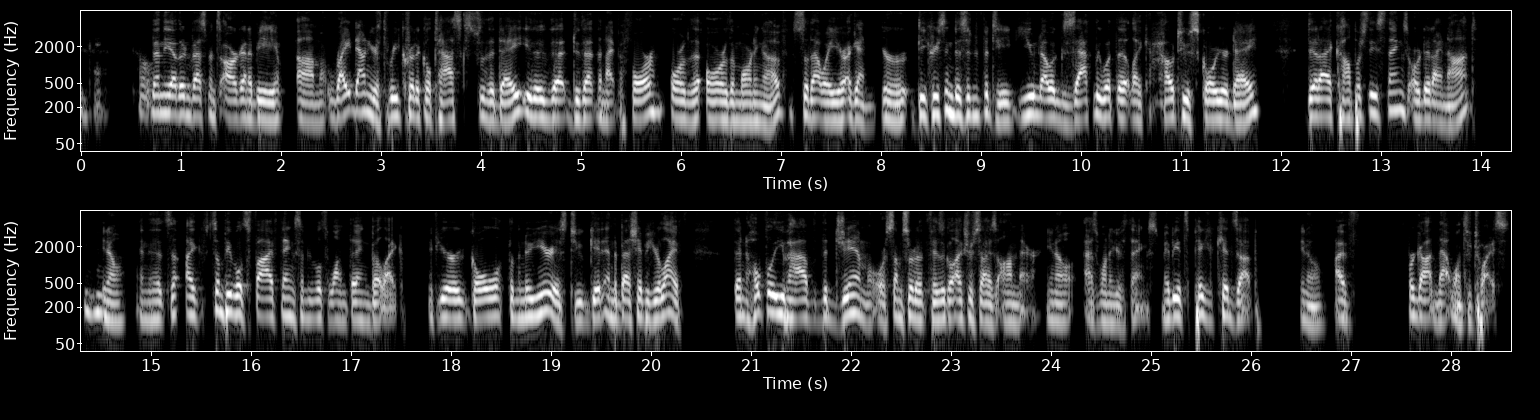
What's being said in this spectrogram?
Okay. Cool. then the other investments are going to be um, write down your three critical tasks for the day either that do that the night before or the or the morning of so that way you're again you're decreasing decision fatigue you know exactly what the like how to score your day did i accomplish these things or did i not Mhm. you know and it's like some people it's five things some people it's one thing but like if your goal for the new year is to get in the best shape of your life then hopefully you have the gym or some sort of physical exercise on there you know as one of your things. Maybe it's pick your kids up. You know i've forgotten that once or twice.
